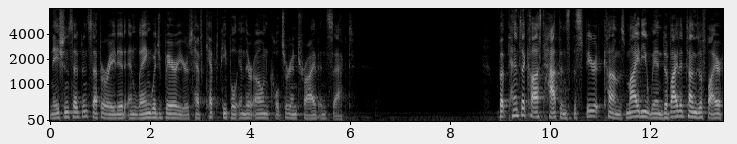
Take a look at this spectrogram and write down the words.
nations have been separated and language barriers have kept people in their own culture and tribe and sect. But Pentecost happens. The Spirit comes, mighty wind, divided tongues of fire,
